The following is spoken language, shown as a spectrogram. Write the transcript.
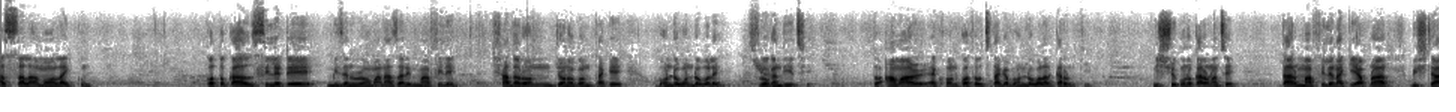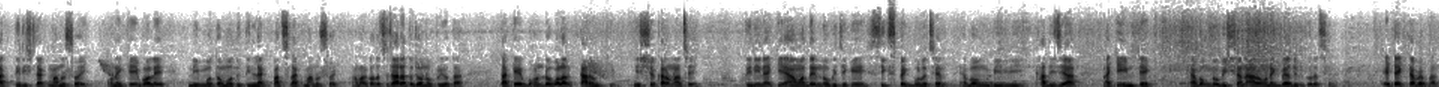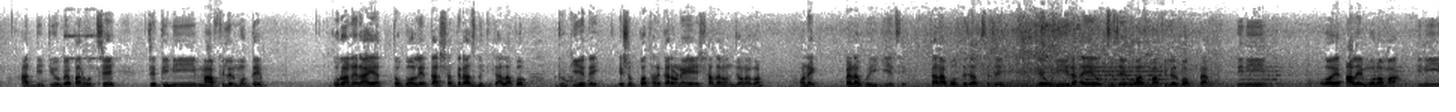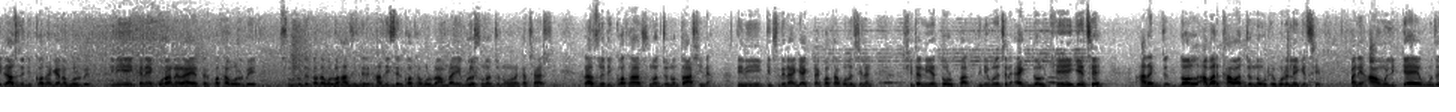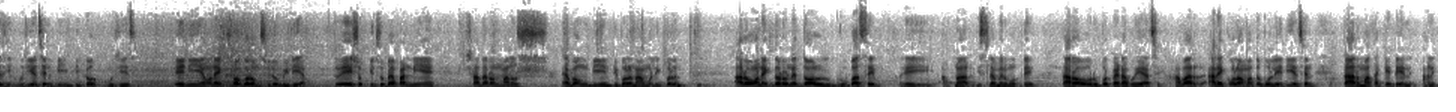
আসসালামু আলাইকুম। গতকাল সিলেটে মিজানুর রহমান আজারির মাহফিলে সাধারণ জনগণ তাকে ভণ্ড ভণ্ড বলে স্লোগান দিয়েছে। তো আমার এখন কথা হচ্ছে তাকে ভণ্ড বলার কারণ কি? নিশ্চয়ই কোনো কারণ আছে। তার মাহফিলে নাকি আপনার বিশ লাখ, তিরিশ লাখ মানুষ হয়। অনেকেই বলে নিম্নতম দুই, তিন লাখ, পাঁচ লাখ মানুষ হয়। আমার কথা হচ্ছে যার এত জনপ্রিয়তা, তাকে ভণ্ড বলার কারণ কি? নিশ্চয় কারণ আছে। তিনি নাকি আমাদের নবীজিকে সিক্স প্যাক বলেছেন এবং বিবি খাদিজা নাকি ইনটেক এবং নবিশানা আরও অনেক বেয়াদবি করেছেন। এটা একটা ব্যাপার। আর দ্বিতীয় ব্যাপার হচ্ছে যে তিনি মাহফিলের মধ্যে কোরআনের আয়াত বলে, তার সাথে রাজনৈতিক আলাপও ঢুকিয়ে দেয়। এসব কথার কারণে সাধারণ জনগণ অনেক প্যাড়া হয়ে গিয়েছে। তারা বলতে যাচ্ছে যে যে উনি হচ্ছে যে ওয়াজ মাহফিলের বক্তা। তিনি আলেম ওলামা, তিনি রাজনৈতিক কথা কেন বলবেন তিনি এখানে কোরআনের আয়াতের কথা বলবে, সুন্নতের কথা বলবে, হাদিসের হাদিসের কথা বলবে, আমরা এগুলো শোনার জন্য ওনার কাছে আসি। রাজনৈতিক কথা শোনার জন্য তো আসি না। তিনি কিছুদিন আগে একটা কথা বলেছিলেন, সেটা নিয়ে তোলপাড়। তিনি বলেছেন, এক দল খেয়ে গিয়েছে আরেক দল আবার খাওয়ার জন্য উঠে পড়ে লেগেছে। মানে আওয়ামী লীগকে বুঝে- বুঝিয়েছেন, বিএনপিকেও বুঝিয়েছেন। এই নিয়ে অনেক সগরম ছিল মিডিয়া। তো এইসব কিছু ব্যাপার নিয়ে সাধারণ মানুষ এবং বিএনপি বলেন, আওয়ামী লীগ বলেন, আরও অনেক ধরনের দল গ্রুপ আছে এই আপনার ইসলামের মধ্যে। তারাও ওর উপর প্যাটা হয়ে আছে। আবার আরেক ওলামা তো বলেই দিয়েছেন, তার মাথা কেটে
